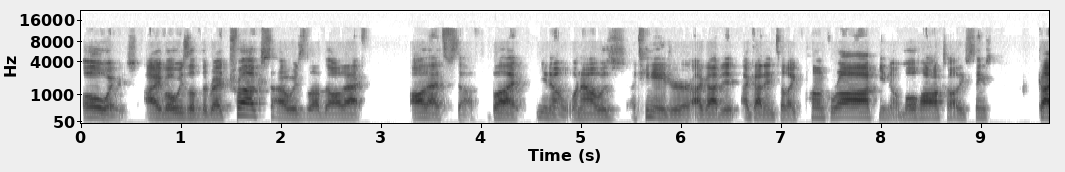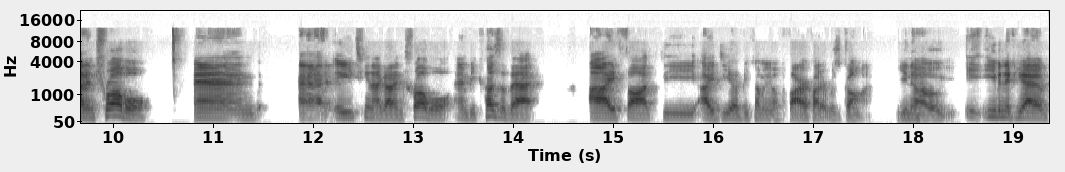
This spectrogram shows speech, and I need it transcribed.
Always. I've always loved the red trucks. I always loved all that all that stuff. But you know, when I was a teenager, I got it. I got into like punk rock, you know, Mohawks, all these things got in trouble. And at 18, I got in trouble. And because of that, I thought the idea of becoming a firefighter was gone. You know, even if you have,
